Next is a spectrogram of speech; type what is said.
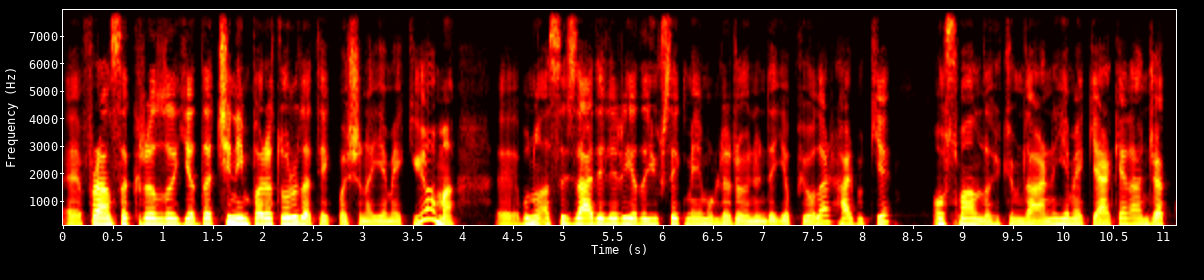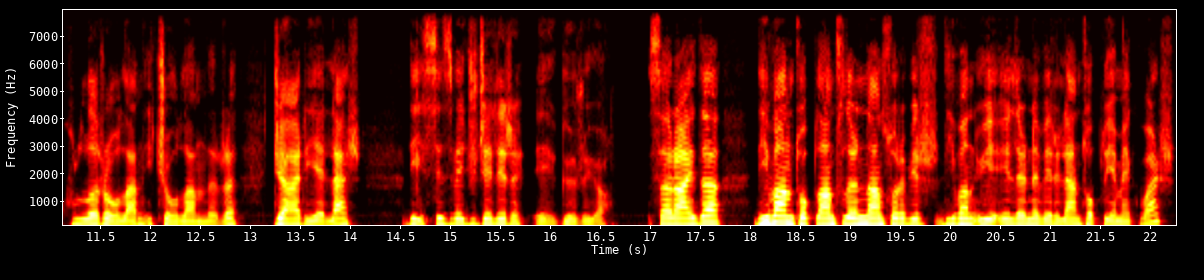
E, Fransa kralı ya da Çin imparatoru da tek başına yemek yiyor ama e, bunu asilzadeleri ya da yüksek memurları önünde yapıyorlar. Halbuki Osmanlı hükümdarını yemek yerken ancak kulları olan, içi olanları, cariyeler, dilsiz ve cüceleri e, görüyor. Sarayda divan toplantılarından sonra bir divan üyelerine verilen toplu yemek var.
